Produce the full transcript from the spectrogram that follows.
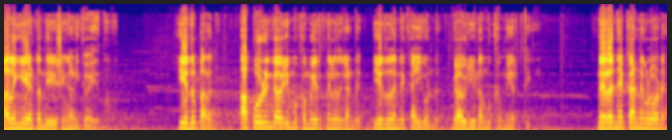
അല്ലെങ്കിൽ ഏട്ടൻ ദേഷ്യം കാണിക്കുമായിരുന്നു? ഏത് പറഞ്ഞു. അപ്പോഴും ഗൗരി മുഖമുയർത്തുന്നത് കണ്ട് യദു തന്റെ കൈകൊണ്ട് ഗൗരിയുടെ മുഖമുയർത്തി. നിറഞ്ഞ കണ്ണുകളോടെ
